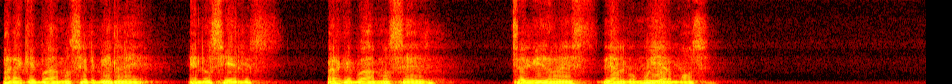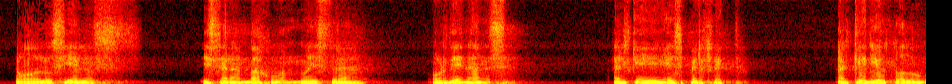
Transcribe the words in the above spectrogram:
para que podamos servirle en los cielos, para que podamos ser servidores de algo muy hermoso. Todos los cielos estarán bajo nuestra ordenanza al que es perfecto, al que dio todo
